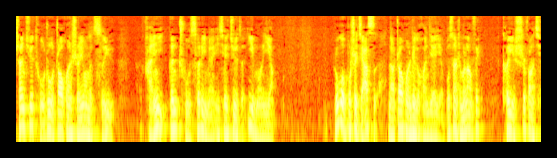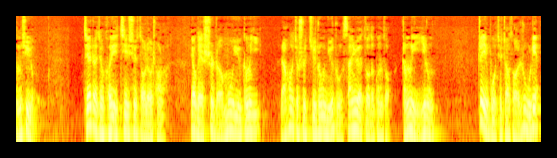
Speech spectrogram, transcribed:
山区土著召唤时用的词语，含义跟《楚辞》里面一些句子一模一样。如果不是假死，那召唤这个环节也不算什么浪费，可以释放情绪用。接着就可以继续走流程了，要给逝者沐浴更衣，然后就是剧中女主三月做的工作，整理仪容。这一步就叫做入殓。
